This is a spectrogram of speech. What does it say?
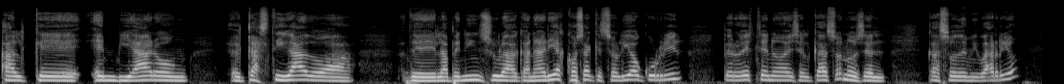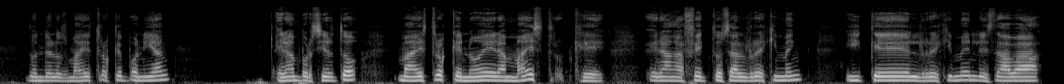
al que enviaron eh, castigado a, de la península a Canarias, cosa que solía ocurrir, pero este no es el caso, no es el caso de mi barrio, donde los maestros que ponían eran, por cierto, maestros que no eran maestros, que eran afectos al régimen y que el régimen les daba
